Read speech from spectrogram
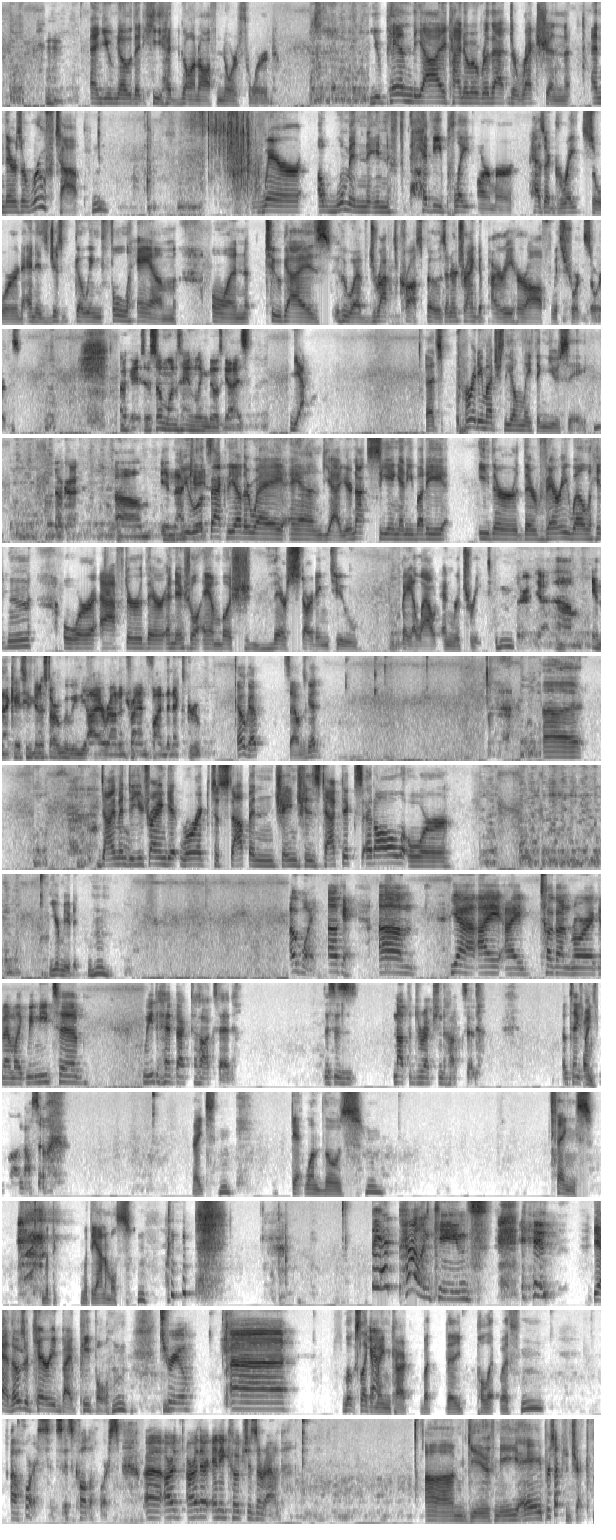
Mhm. and you know that he had gone off northward. You pan the eye kind of over that direction, and there's a rooftop where a woman in heavy plate armor has a great sword and is just going full ham on two guys who have dropped crossbows and are trying to parry her off with short swords. okay, so someone's handling those guys. Yeah. That's pretty much the only thing you see. Okay. Um, in that you case, look back the other way, and yeah, you're not seeing anybody. Either they're very well hidden, or after their initial ambush, they're starting to bail out and retreat. Yeah. Um, in that case, he's going to start moving the eye around and try and find the next group. Okay, sounds good. Uh, Diamond, do you try and get Rorik to stop and change his tactics at all, or you're muted? Oh boy. Okay. Um, yeah, I I tug on Rorik and I'm like, we need to we need to head back to Hawkshead. This is not the direction to Hawkshead. It'll take Fine. me too long also. Right? Get one of those hmm, things with the with the animals. They had palanquins in Yeah, those are carried by people. Hmm. True. Uh Looks like Yeah. a main cart, but they pull it with. hmm. a horse. It's it's called a horse. Uh, are are there any coaches around? Um, give me a perception check.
